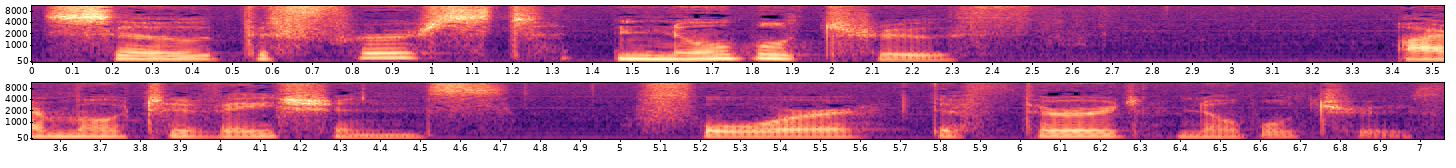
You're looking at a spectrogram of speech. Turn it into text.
So, the first noble truth are motivations for the third noble truth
